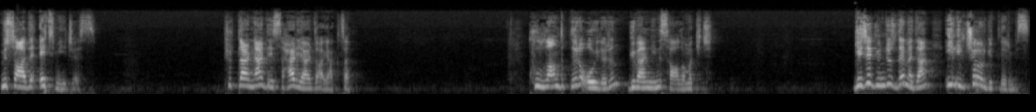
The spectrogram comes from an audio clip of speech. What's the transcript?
müsaade etmeyeceğiz. Kürtler neredeyse her yerde ayakta. Kullandıkları oyların güvenliğini sağlamak için. Gece gündüz demeden il ilçe örgütlerimiz,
